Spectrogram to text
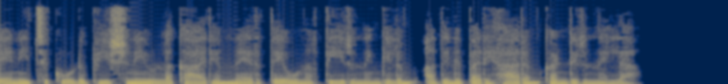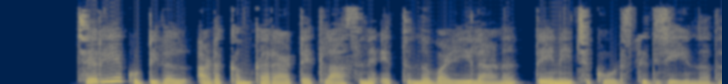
തേനീച്ചക്കൂട് ഭീഷണിയുള്ള കാര്യം നേരത്തെ ഉണർത്തിയിരുന്നെങ്കിലും അതിന് പരിഹാരം കണ്ടിരുന്നില്ല. ചെറിയ കുട്ടികൾ അടക്കം കരാട്ടെ ക്ലാസ്സിന് എത്തുന്ന വഴിയിലാണ് തേനീച്ചക്കൂട് സ്ഥിതി ചെയ്യുന്നത്.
